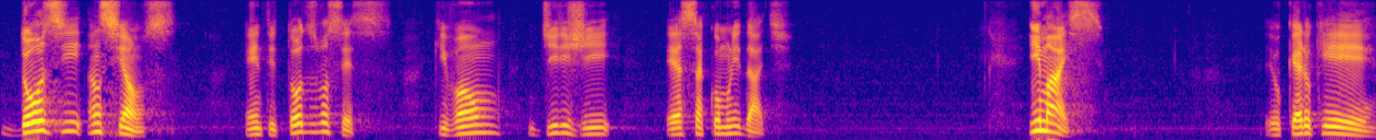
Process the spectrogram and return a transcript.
doze anciãos entre todos vocês que vão dirigir essa comunidade. E mais, eu quero que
